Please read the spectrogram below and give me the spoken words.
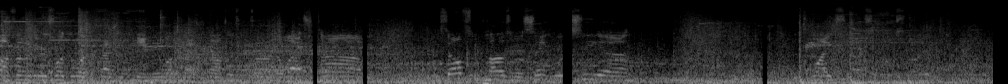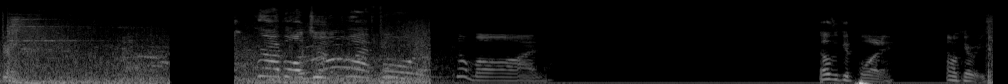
my phone welcome, welcome back to the game. Back to Dante's Inferno. Last time, we solved some puzzles. St. Lucia likes this, it looks like. Grab onto the platform! Come on. That was a good play. I don't care what you say.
